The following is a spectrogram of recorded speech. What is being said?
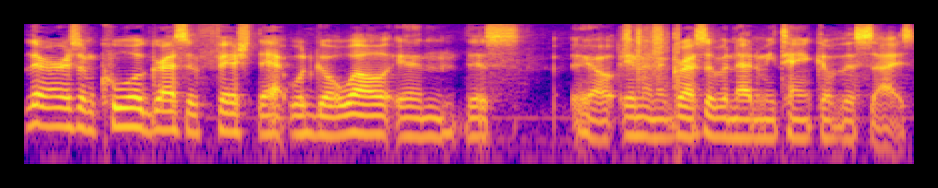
there are some cool aggressive fish that would go well in this, you know, in an aggressive anemone tank of this size.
